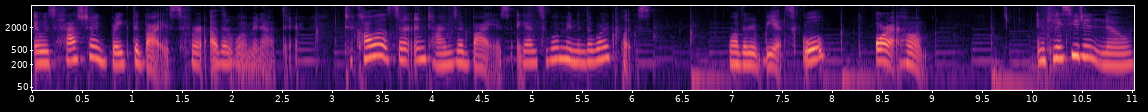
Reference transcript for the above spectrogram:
it was hashtag break the bias for other women out there to call out certain times of bias against women in the workplace, whether it be at school or at home. In case you didn't know,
